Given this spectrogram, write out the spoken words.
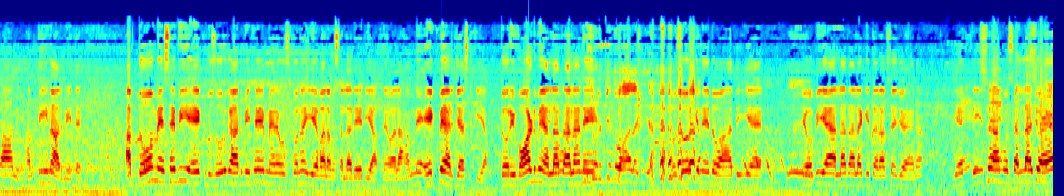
था नहीं हम तीन आदमी थे। अब दो में से भी एक बुज़ुर्ग आदमी थे मैंने उसको ना ये वाला मुसल्ला दे दिया अपने वाला। हमने एक पे एडजस्ट किया। तो रिवॉर्ड में अल्लाह ताला ने बुज़ुर्ग की दुआ लगी है। बुज़ुर्ग ने दुआ दी है। जो भी है अल्लाह ताला की तरफ़ से जो है ना। ये तीसरा मुसल्ला जो है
